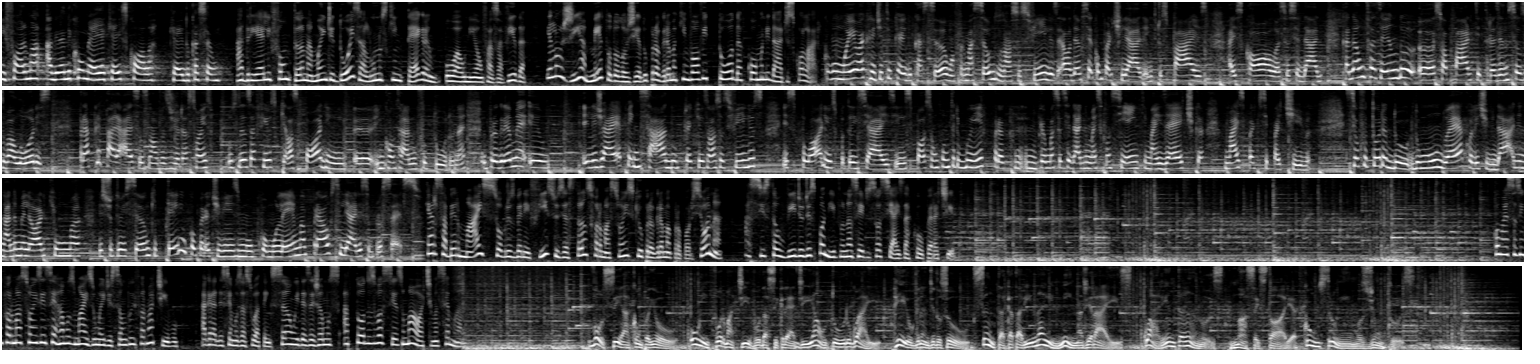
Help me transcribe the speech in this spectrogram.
e forma a grande colmeia que é a escola, que é a educação. Adriele Fontana, mãe de dois alunos que integram o A União Faz a Vida, elogia a metodologia do programa que envolve toda a comunidade escolar. Como mãe, eu acredito que a educação, a formação dos nossos filhos, ela deve ser compartilhada entre os pais, a escola, a sociedade, cada um fazendo a sua parte, trazendo seus valores para preparar essas novas gerações os desafios que elas podem uh, encontrar no futuro, né? O programa ele já é pensado para que os nossos filhos explorem os potenciais e eles possam contribuir para uma sociedade mais consciente, mais ética, mais participativa. Se o futuro do, do mundo é a coletividade, nada melhor que uma instituição que tem o cooperativismo como lema para auxiliar esse processo. Quer saber mais sobre os benefícios e as transformações que o programa proporciona? Assista o vídeo disponível nas redes sociais da cooperativa. Com essas informações, encerramos mais uma edição do Informativo. Agradecemos a sua atenção e desejamos a todos vocês uma ótima semana. Você acompanhou o informativo da Sicredi Alto Uruguai, Rio Grande do Sul, Santa Catarina e Minas Gerais. 40 anos. Nossa história construímos juntos.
